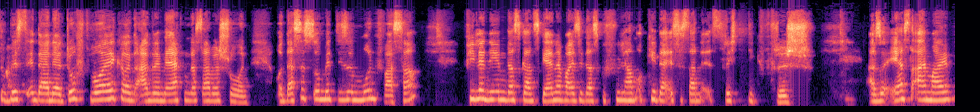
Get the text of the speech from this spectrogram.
du bist in deiner Duftwolke und andere merken das aber schon. Und das ist so mit diesem Mundwasser. Viele nehmen das ganz gerne, weil sie das Gefühl haben, okay, da ist es dann ist richtig frisch. Also erst einmal,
